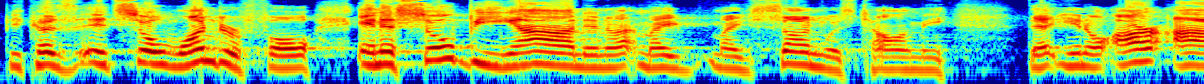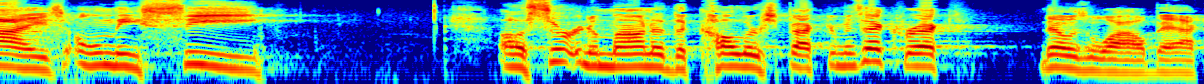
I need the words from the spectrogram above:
Because it's so wonderful and it's so beyond. And my, my son was telling me that, you know, our eyes only see a certain amount of the color spectrum. Is that correct? That was a while back.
